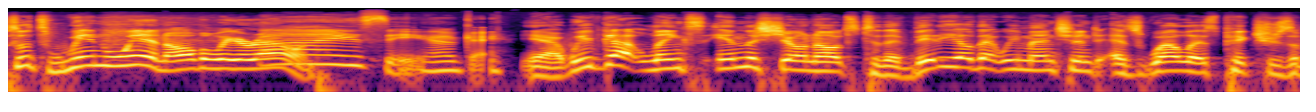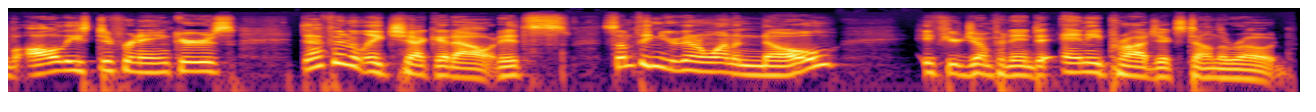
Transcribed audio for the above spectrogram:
So it's win-win all the way around. I see. Okay. Yeah, we've got links in the show notes to the video that we mentioned, as well as pictures of all these different anchors. Definitely check it out. It's something you're going to want to know if you're jumping into any projects down the road.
